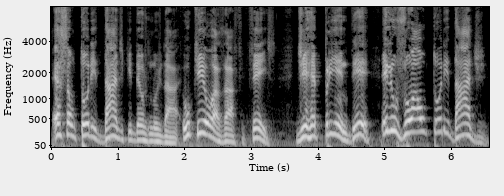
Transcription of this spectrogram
Essa autoridade que Deus nos dá. O que o Azaf fez de repreender, ele usou a autoridade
